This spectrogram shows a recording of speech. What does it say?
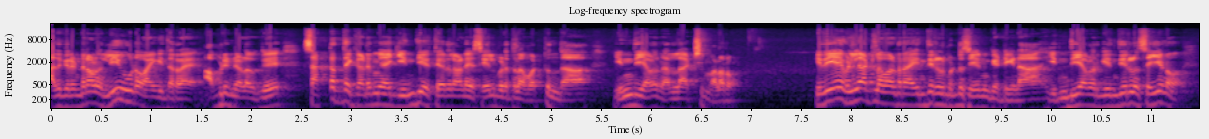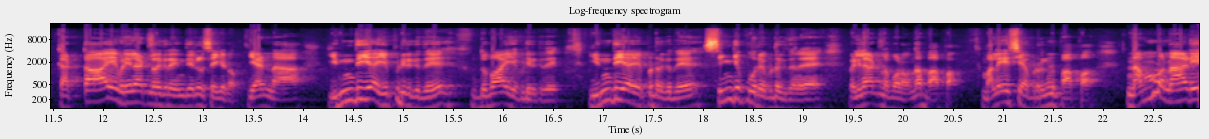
அதுக்கு ரெண்டு நாள் லீவு கூட வாங்கி தர்றேன் அப்படின்ற அளவுக்கு சட்டத்தை கடுமையாக்கி இந்திய தேர்தல் ஆணையம் செயல்படுத்தினா மட்டும்தான் இந்தியாவில் நல்லாட்சி மலரும். இதையே வெளிநாட்டில் வாழ்கிற இந்தியர்கள் மட்டும் செய்யணும்னு கேட்டிங்கன்னா இந்தியாவில் இருக்கிற இந்தியர்களும் செய்யணும். கட்டாய வெளிநாட்டில் இருக்கிற இந்தியர்கள் செய்யணும். ஏன்னா இந்தியா எப்படி இருக்குது? துபாய் எப்படி இருக்குது? இந்தியா எப்படி இருக்குது? சிங்கப்பூர் எப்படி இருக்குதுன்னு வெளிநாட்டில் போனவன் தான் பார்ப்பான். மலேசியா அப்படி இருக்குன்னு பார்ப்பான். நம்ம நாடே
